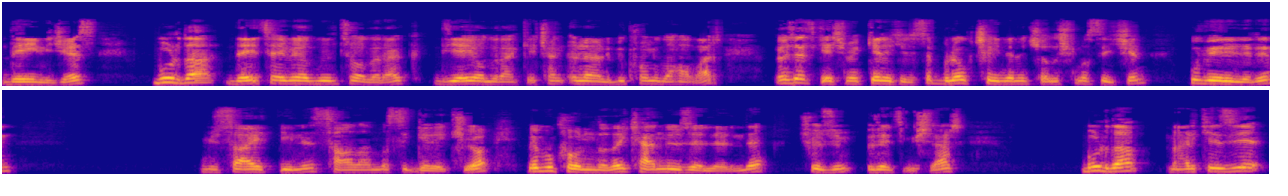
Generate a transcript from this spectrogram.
değineceğiz. Burada data availability olarak, DA olarak geçen önemli bir konu daha var. Özet geçmek gerekirse blockchain'lerin çalışması için bu verilerin müsaitliğinin sağlanması gerekiyor ve bu konuda da kendi üzerlerinde çözüm üretmişler. Burada merkezi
